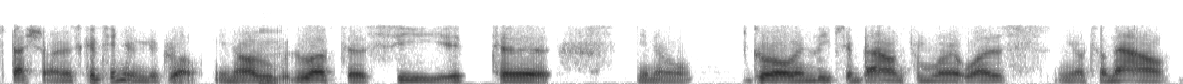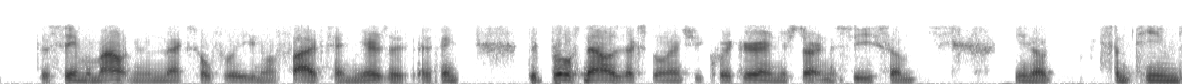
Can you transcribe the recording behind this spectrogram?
special, and it's continuing to grow. You know, Mm. I would love to see it to, you know, grow in leaps and bounds from where it was, you know, till now, the same amount in the next, hopefully, you know, five, ten years. I, I think the growth now is exponentially quicker, and you're starting to see some, you know, some teams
